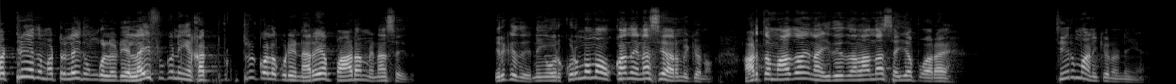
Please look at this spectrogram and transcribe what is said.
பற்றியது மட்டும் இல்லை இது உங்களுடைய லைஃபுக்கும் நீங்கள் கற்றுக்கொள்ளக்கூடிய நிறைய பாடம் என்ன செய்யுது? இருக்குது. நீங்கள் ஒரு குடும்பமாக உட்காந்து என்ன செய்ய ஆரம்பிக்கணும்? அடுத்த மாதம் நான் இது இதெல்லாம் தான் செய்ய போகிறேன் தீர்மானிக்கணும் நீங்கள்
